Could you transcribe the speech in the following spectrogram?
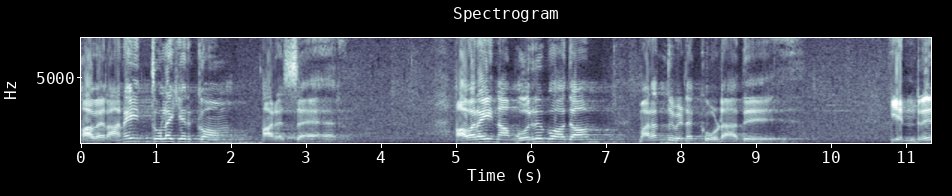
அவர் அனைத்துலகிற்கும் அரசர். அவரை நாம் ஒருபோதும் மறந்துவிடக்கூடாது என்று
